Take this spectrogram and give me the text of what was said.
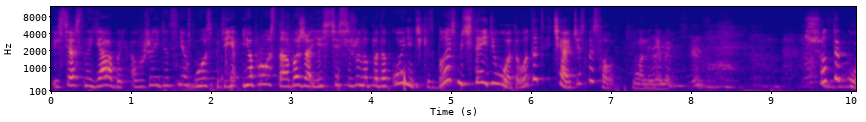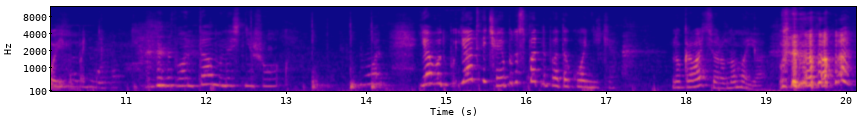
и сейчас ноябрь, а уже идет снег, господи, я, я просто обожаю. Я сейчас сижу на подоконничке, сбылась мечта идиота. Вот отвечаю, честное слово. Вон они вы. Что такое ему? Вон там у нас снежок. Вот. Я вот, я отвечаю, я буду спать на подоконнике. Но кровать все равно моя.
